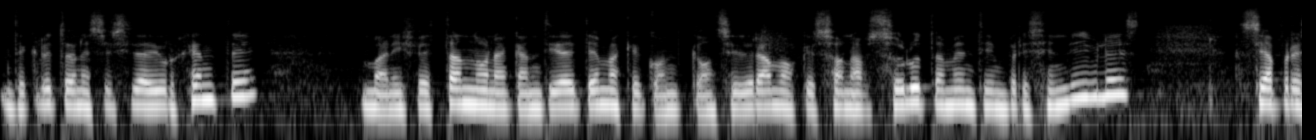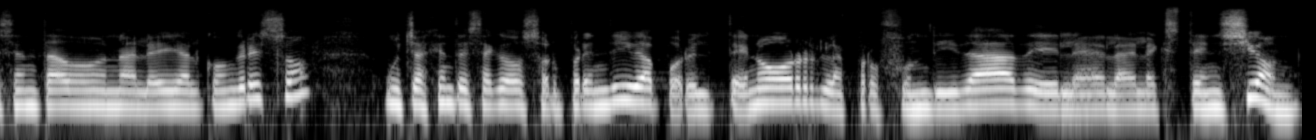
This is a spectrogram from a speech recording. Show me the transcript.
decreto de necesidad y urgente, manifestando una cantidad de temas que consideramos que son absolutamente imprescindibles. Se ha presentado una ley al Congreso. Mucha gente se ha quedado sorprendida por el tenor, la profundidad, de la, extensión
